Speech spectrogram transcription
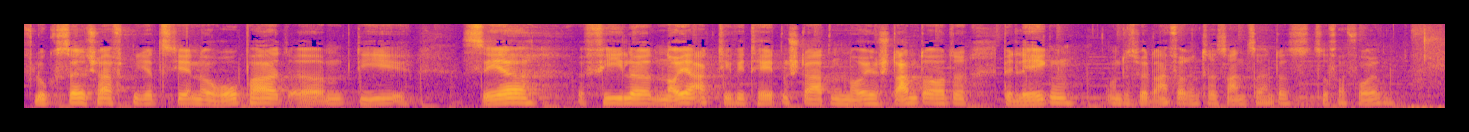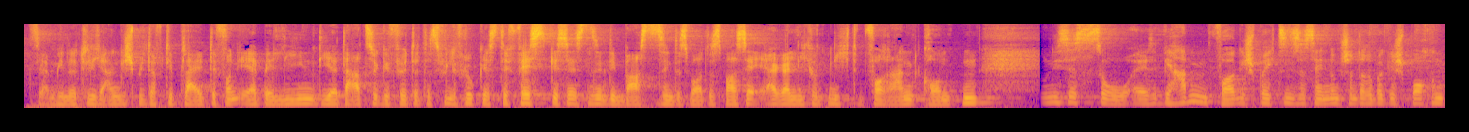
Fluggesellschaften jetzt hier in Europa, ähm, die sehr viele neue Aktivitäten starten, neue Standorte belegen und es wird einfach interessant sein, das zu verfolgen. Sie haben hier natürlich angespielt auf die Pleite von Air Berlin, die ja dazu geführt hat, dass viele Fluggäste festgesessen sind, im wahrsten Sinne des Wortes, war sehr ärgerlich und nicht voran konnten. Nun ist es so, äh, wir haben im Vorgespräch zu dieser Sendung schon darüber gesprochen,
